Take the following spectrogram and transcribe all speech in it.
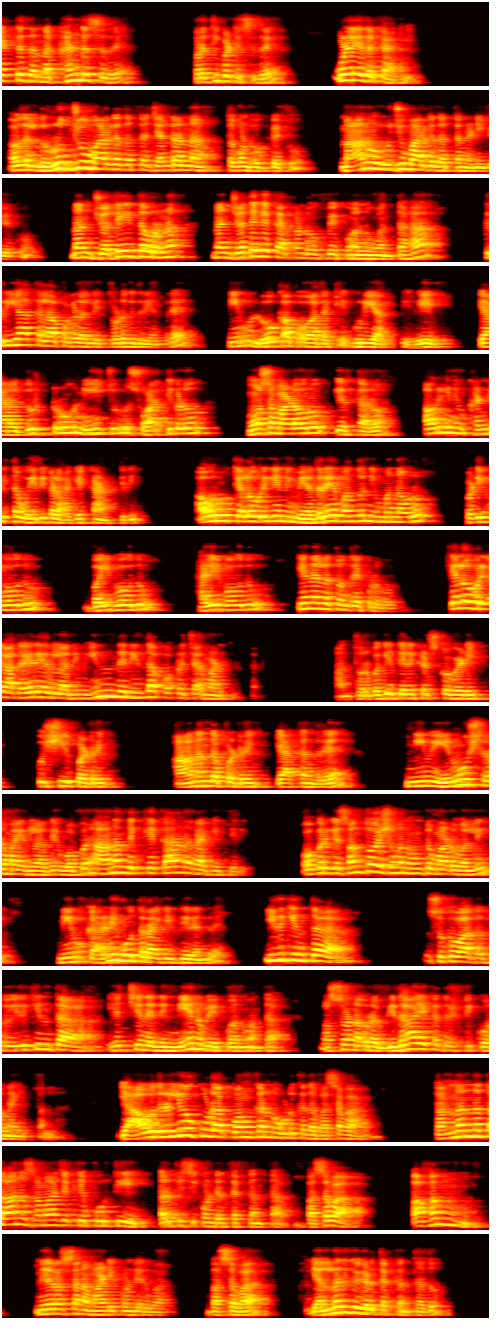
ಕೆಟ್ಟದನ್ನ ಖಂಡಿಸಿದ್ರೆ, ಪ್ರತಿಭಟಿಸಿದ್ರೆ ಒಳ್ಳೆಯದಕ್ಕಾಗಿ ಹೌದಲ್ಲ ರುಜು ಮಾರ್ಗದತ್ತ ಜನರನ್ನ ತಗೊಂಡು ಹೋಗ್ಬೇಕು. ನಾನು ರುಜು ಮಾರ್ಗದತ್ತ ನಡಿಬೇಕು. ನನ್ನ ಜೊತೆ ಇದ್ದವ್ರನ್ನ ನನ್ನ ಜೊತೆಗೆ ಕರ್ಕೊಂಡು ಹೋಗ್ಬೇಕು ಅನ್ನುವಂತಹ ಕ್ರಿಯಾಕಲಾಪಗಳಲ್ಲಿ ತೊಡಗಿದ್ರಿ ಅಂದ್ರೆ ನೀವು ಲೋಕಾಪವಾದಕ್ಕೆ ಗುರಿಯಾಗ್ತೀರಿ. ಯಾರ ದುಷ್ಟರು, ನೀಚರು, ಸ್ವಾರ್ಥಿಗಳು ಮೋಸ ಮಾಡೋರು ಇರ್ತಾರೋ ಅವರಿಗೆ ನೀವು ಖಂಡಿತ ವೈರಿಗಳ ಹಾಗೆ ಕಾಣ್ತೀರಿ. ಅವರು ಕೆಲವರಿಗೆ ನಿಮ್ಮ ಎದುರೇ ಬಂದು ನಿಮ್ಮನ್ನ ಅವರು ಹೊಡಿಬಹುದು ಬೈಬಹುದು ಹಳಿಬಹುದು ಏನೆಲ್ಲ ತೊಂದರೆ ಕೊಡಬಹುದು. ಕೆಲವೊಬ್ಬರಿಗೆ ಆ ಧೈರ್ಯ ಇರಲ್ಲ ನಿಮ್ ಹಿಂದಿನಿಂದ ಅಪಪ್ರಚಾರ ಮಾಡ್ತಿರ್ತಾರೆ. ಅಂಥವ್ರ ಬಗ್ಗೆ ತಲೆ ಕೆಡ್ಸ್ಕೋಬೇಡಿ, ಖುಷಿ ಪಡ್ರಿ, ಆನಂದ ಪಡ್ರಿ. ಯಾಕಂದ್ರೆ ನೀವು ಏನೂ ಶ್ರಮ ಇರಲಾರ್ದೆ ಒಬ್ಬರ ಆನಂದಕ್ಕೆ ಕಾರಣರಾಗಿದ್ದೀರಿ. ಒಬ್ಬರಿಗೆ ಸಂತೋಷವನ್ನು ಉಂಟು ಮಾಡುವಲ್ಲಿ ನೀವು ಕಾರಣೀಭೂತರಾಗಿದ್ದೀರಿ ಅಂದ್ರೆ ಇದಕ್ಕಿಂತ ಸುಖವಾದದ್ದು, ಇದಕ್ಕಿಂತ ಹೆಚ್ಚಿನದು ಇನ್ನೇನು ಬೇಕು ಅನ್ನುವಂತ ಬಸವಣ್ಣವರ ವಿಧಾಯಕ ದೃಷ್ಟಿಕೋನ ಇತ್ತಲ್ಲ. ಯಾವುದರಲ್ಲಿಯೂ ಕೂಡ ಕೊಂಕನ್ನು ಹುಡುಕದ ಬಸವ, ತನ್ನನ್ನ ತಾನು ಸಮಾಜಕ್ಕೆ ಪೂರ್ತಿ ಅರ್ಪಿಸಿಕೊಂಡಿರ್ತಕ್ಕಂಥ ಬಸವ, ಅಹಂ ನಿರಸನ ಮಾಡಿಕೊಂಡಿರುವ ಬಸವ ಎಲ್ಲರಿಗೂ ಹೇಳ್ತಕ್ಕಂಥದ್ದು,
